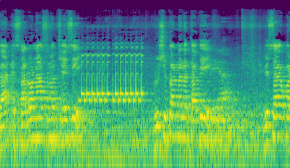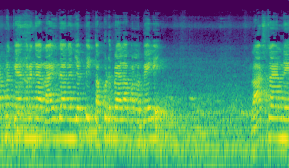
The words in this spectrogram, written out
దాన్ని సర్వనాశనం చేసి ఋషికొండను తవ్వి విశాఖపట్నం కేంద్రంగా రాజధాని అని చెప్పి తప్పుడు ప్రేలాపనలు పేలి రాష్ట్రాన్ని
